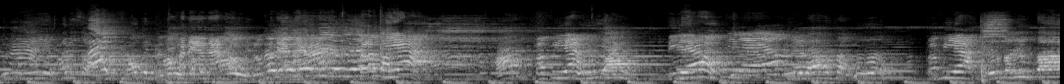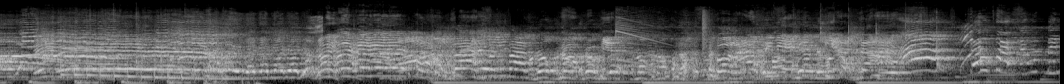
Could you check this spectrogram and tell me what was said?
ดูดีๆข้อที่สองคือเขาเป็นใครลงคะแนนนะลงคะแนนนะมาเฟียฮะมาเฟียรู้ยังตีแล้วรู้แล้วคำตอบคือมาเฟียเดี๋ยวมาดึงต่อเขอโทษขอโทษขอโทษโทษนะพี่เมียเกลียนะแล้วฝั่งนั้นมันเป็น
